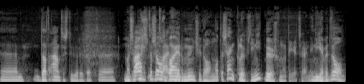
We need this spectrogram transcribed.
ehm, dat aan te sturen. Dat, uh, maar zoals, zoals Bayern München dan, want er zijn clubs die niet beursgenoteerd zijn. En die hebben het wel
